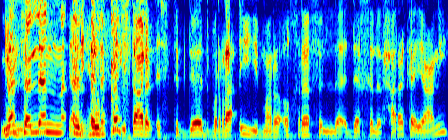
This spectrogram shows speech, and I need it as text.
يعني مثلا يعني هذا في إطار الاستبداد بالرأي مرة أخرى في داخل الحركة يعني؟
